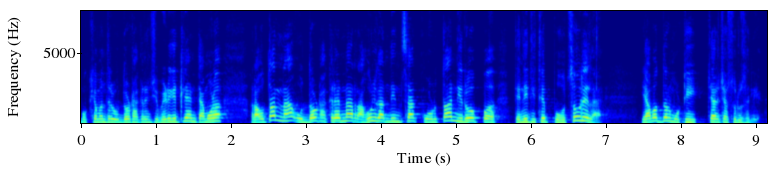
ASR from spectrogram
मुख्यमंत्री उद्धव ठाकरेंची भेट घेतली आणि त्यामुळं राऊतांना उद्धव ठाकरेंना राहुल गांधींचा कोणता निरोप त्यांनी तिथे पोहोचवलेला आहे याबद्दल मोठी चर्चा सुरू झाली आहे.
